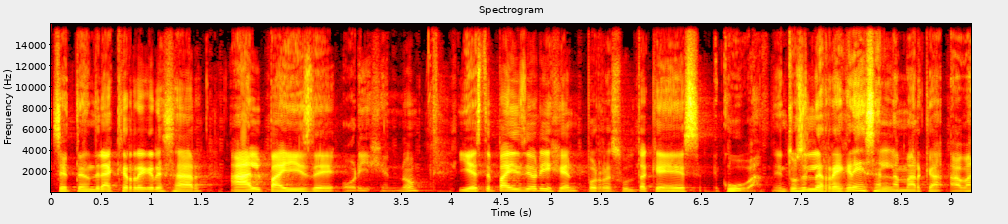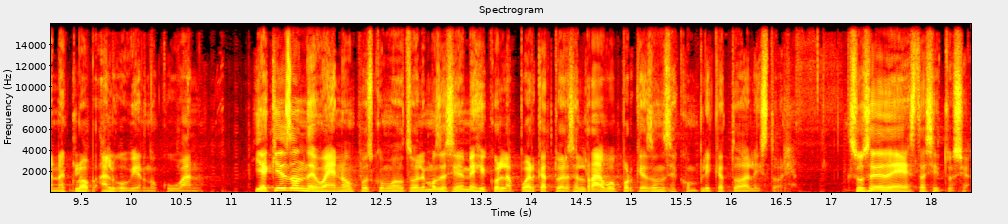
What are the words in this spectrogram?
se tendrá que regresar al país de origen, ¿no? Y este país de origen, pues resulta que es Cuba. Entonces le regresan la marca Havana Club al gobierno cubano. Y aquí es donde, bueno, pues como solemos decir en México, la puerca tuerce el rabo porque es donde se complica toda la historia. Sucede esta situación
